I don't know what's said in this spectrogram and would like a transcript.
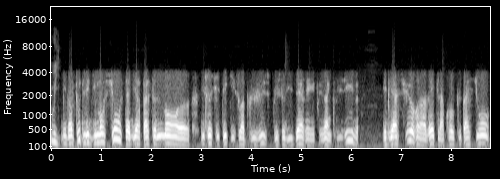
oui. mais dans toutes les dimensions, c'est-à-dire pas seulement euh, une société qui soit plus juste, plus solidaire et plus inclusive, et bien sûr avec la préoccupation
